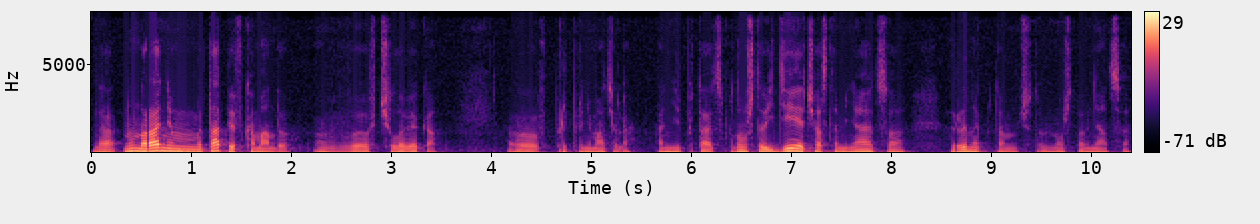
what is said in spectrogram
Да. Ну, на раннем этапе в команду, в, в человека, э, в предпринимателя они пытаются. Потому что идеи часто меняются, рынок там что-то может поменяться.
